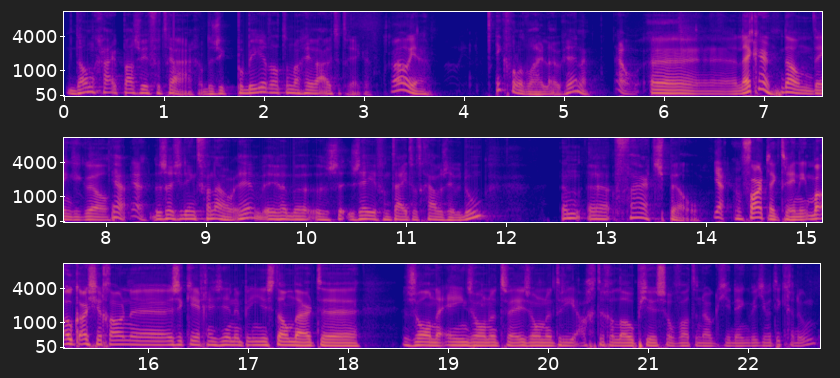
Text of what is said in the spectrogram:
dan ga ik pas weer vertragen. Dus ik probeer dat er nog even uit te trekken. Oh ja. Ik vond het wel heel leuk rennen. Nou, eh, lekker dan, denk ik wel. Ja, dus als je denkt van nou, hè, we hebben eh, ze- zeeën van tijd, wat gaan we eens even doen? Een eh, vaartspel. Ja, een fartlektraining. Maar ook als je gewoon eens een keer geen zin hebt in je standaard zone 1, zone 2, zone 3-achtige loopjes of wat dan ook. Dat je denkt, weet je wat ik ga doen?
